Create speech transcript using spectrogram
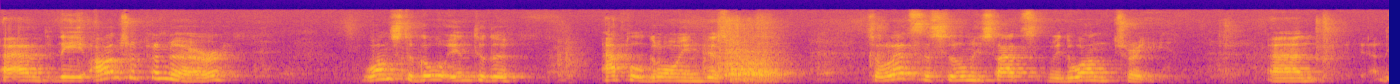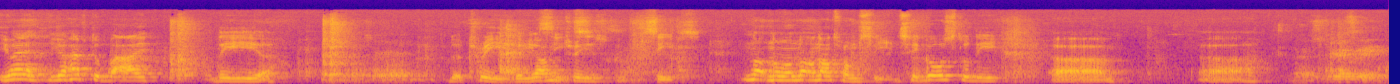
And the entrepreneur wants to go into the apple growing business. So let's assume he starts with one tree. And you have, you have to buy the, uh, the tree, the young Seeds. trees. Seeds. No, no, no, not from seeds. He goes to the uh, Nursery.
